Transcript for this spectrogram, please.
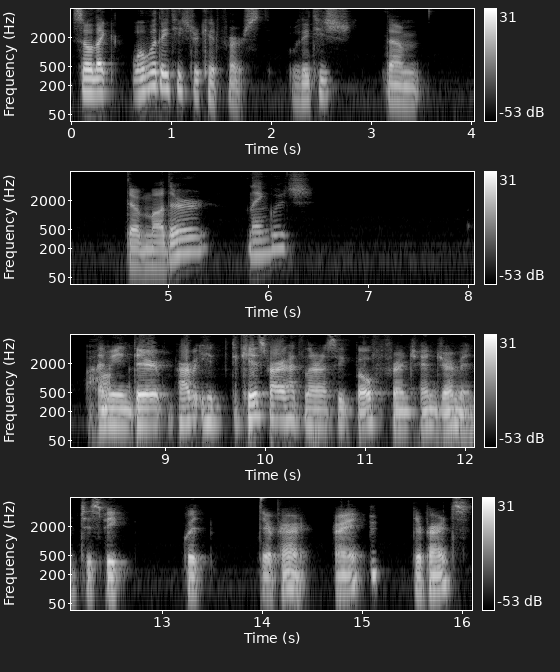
So like, what would they teach their kid first? Would they teach them their mother language? I mean, they're probably he- the kids probably have to learn how to speak both French and German to speak with their parent, right? Mm. Their parents,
